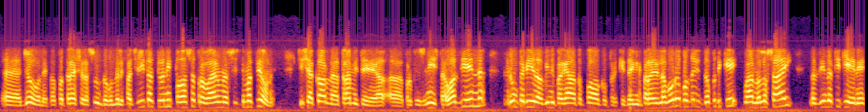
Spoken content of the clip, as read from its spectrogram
eh, giovane per poter essere assunto con delle facilitazioni possa trovare una sistemazione. Ci si accorda tramite uh, professionista o azienda, per un periodo vieni pagato poco perché devi imparare il lavoro, dopodiché quando lo sai l'azienda ti tiene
